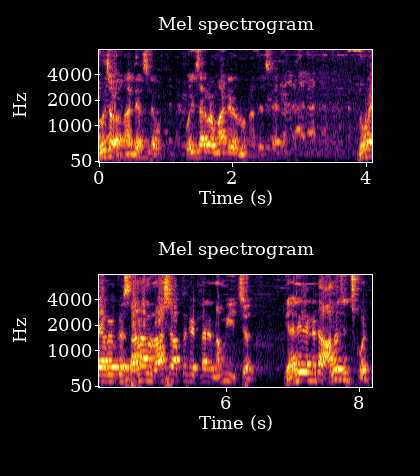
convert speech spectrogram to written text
కూర్చో నాకు తెలుసులే పోయినసారి కూడా మాట్లాడారు నాకు తెలుసు కానీ. నూట యాభై ఒక్క స్థానాలు రాష్ట్ర వ్యాప్తంగా ఎట్లానే నమ్మి ఇచ్చారు. నేను అనేది ఏంటంటే ఆలోచించుకోండి.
